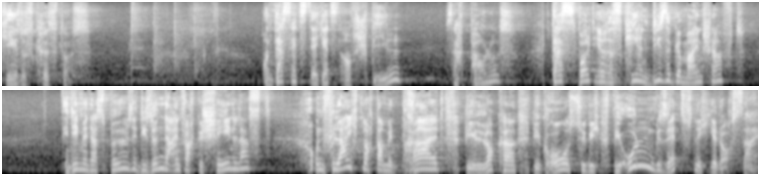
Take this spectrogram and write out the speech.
Jesus Christus. Und das setzt er jetzt aufs Spiel, sagt Paulus. Das wollt ihr riskieren, diese Gemeinschaft, indem ihr das Böse, die Sünde einfach geschehen lasst und vielleicht noch damit prahlt, wie locker, wie großzügig, wie ungesetzlich ihr doch seid.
